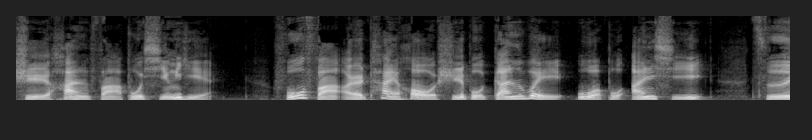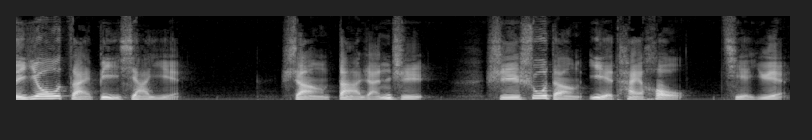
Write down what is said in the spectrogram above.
是汉法不行也。服法而太后食不甘味，卧不安席，此忧在陛下也。”上大然之，使书等谒太后，且曰：“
